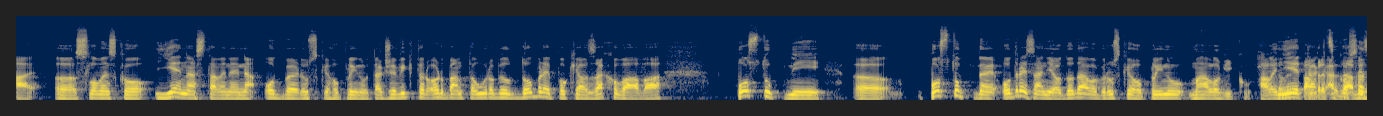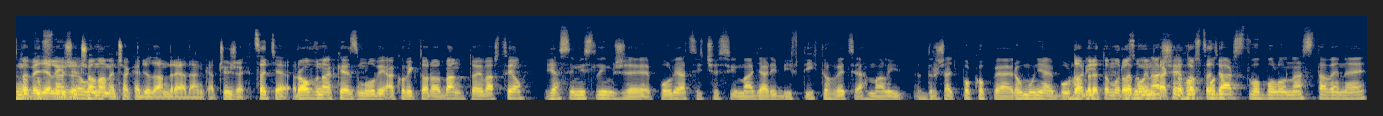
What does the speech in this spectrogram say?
a e, Slovensko je nastavené na odber ruského plynu. Takže Viktor Orbán to urobil dobre, pokiaľ zachováva postupný e, postupné odrezanie od dodávok ruského plynu má logiku. Ale nie Pán tak, predseda, ako aby sme vedeli, že čo máme čakať od Andreja Danka. Čiže chcete rovnaké zmluvy ako Viktor Orbán? To je váš cieľ? Ja si myslím, že Poliaci, Česi, Maďari by v týchto veciach mali držať pokope aj Rumúni, aj Bulhári. Dobre, tomu rozumiem. Lebo naše to chcete? hospodárstvo bolo nastavené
